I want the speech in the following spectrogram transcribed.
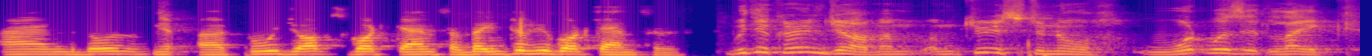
and those Yep. uh, two jobs got cancelled. The interview got cancelled. With your current job, I'm, I'm curious to know what was it like,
